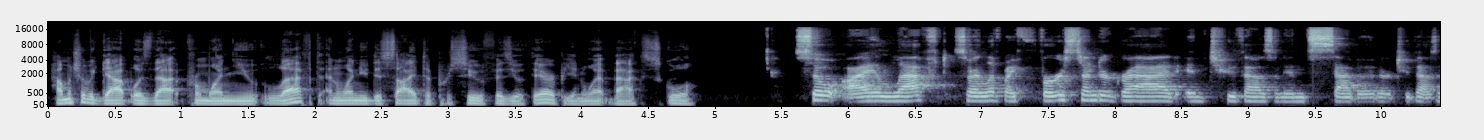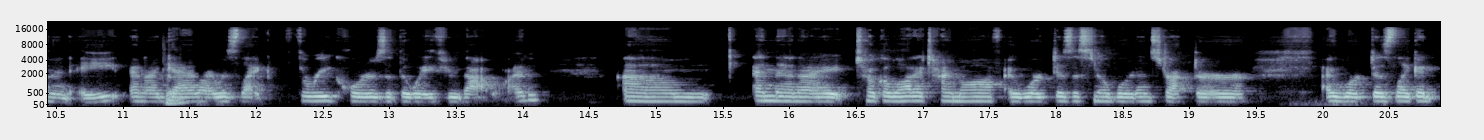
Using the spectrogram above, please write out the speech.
How much of a gap was that from when you left and when you decided to pursue physiotherapy and went back to school? So I left. So I left my first undergrad in 2007 or 2008, and again okay. I was like three quarters of the way through that one. Um, and then I took a lot of time off. I worked as a snowboard instructor. I worked as like an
